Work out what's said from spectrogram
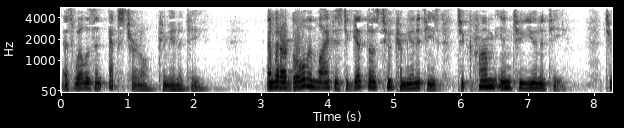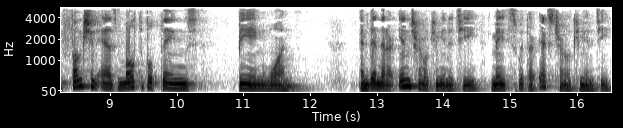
as well as an external community. And that our goal in life is to get those two communities to come into unity, to function as multiple things being one. And then that our internal community mates with our external community,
